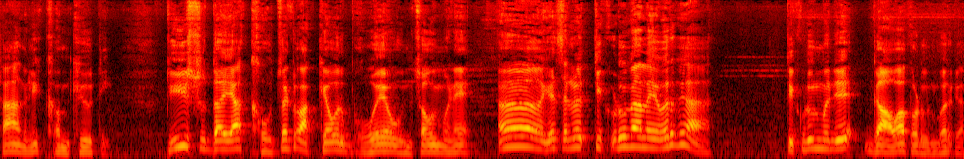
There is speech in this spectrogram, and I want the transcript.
चांगली खमकी होती. ती सुद्धा या खवचट वाक्यावर भोवया उंचावून म्हणे हां हे सगळं तिकडून आलं आहे बरं का? तिकडून म्हणजे गावाकडून बरं का?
